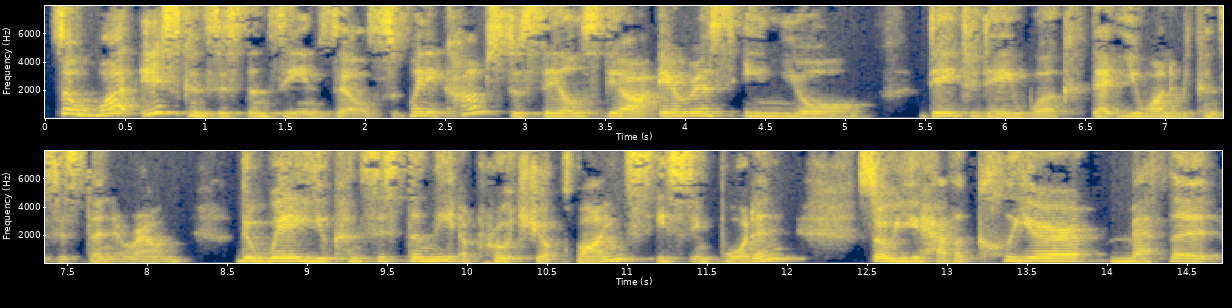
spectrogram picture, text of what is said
So what is consistency in sales? When it comes to sales, there are areas in your day to day work that you want to be consistent around. The way you consistently approach your clients is important. So you have a clear method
